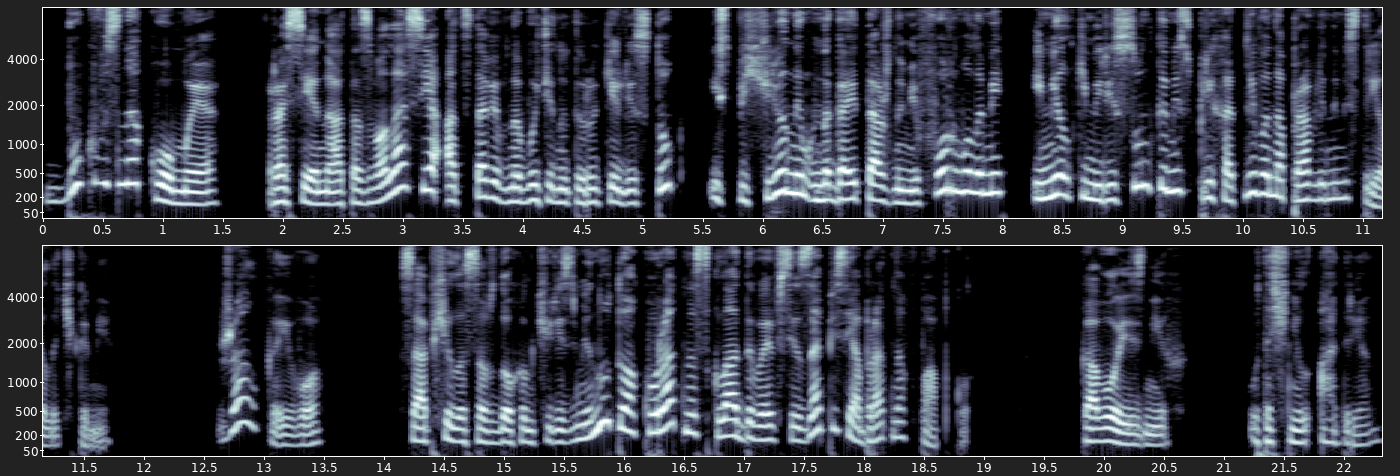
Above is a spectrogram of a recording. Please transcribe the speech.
Буквы знакомые, рассеянно отозвалась я, отставив на вытянутой руке листок, испещренный многоэтажными формулами и мелкими рисунками с прихотливо направленными стрелочками. «Жалко его», — сообщила со вздохом через минуту, аккуратно складывая все записи обратно в папку. «Кого из них?» — уточнил Адриан.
